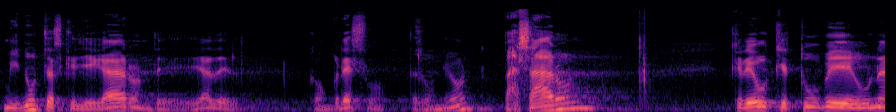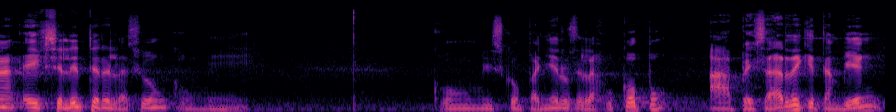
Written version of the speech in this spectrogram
minutas que llegaron de, ya del Congreso de la Unión pasaron. Creo que tuve una excelente relación con, mi, con mis compañeros de la Jucopo, a pesar de que también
